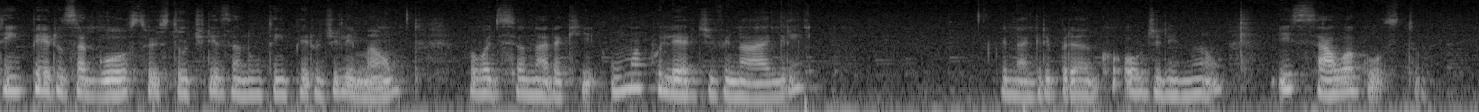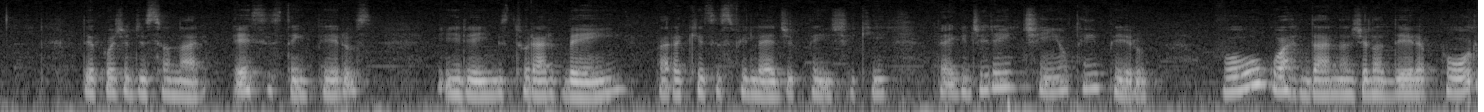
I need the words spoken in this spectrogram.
Temperos a gosto, eu estou utilizando um tempero de limão. Vou adicionar aqui uma colher de vinagre, vinagre branco ou de limão e sal a gosto. Depois de adicionar esses temperos, irei misturar bem para que esses filé de peixe aqui pegue direitinho o tempero. Vou guardar na geladeira por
